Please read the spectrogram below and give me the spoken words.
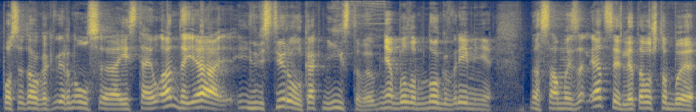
После того, как вернулся из Таиланда, я инвестировал как неистовый. У меня было много времени на самоизоляции для того, чтобы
